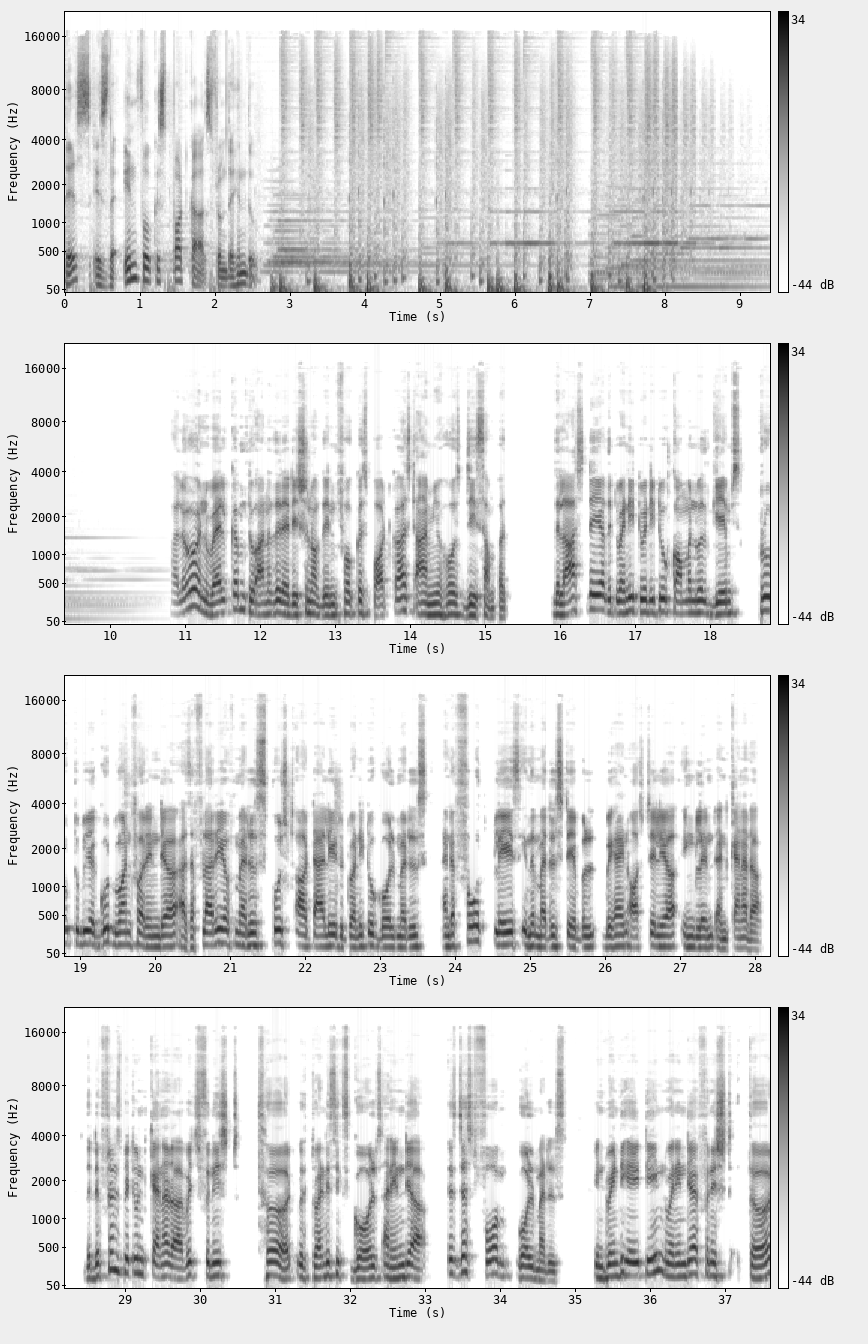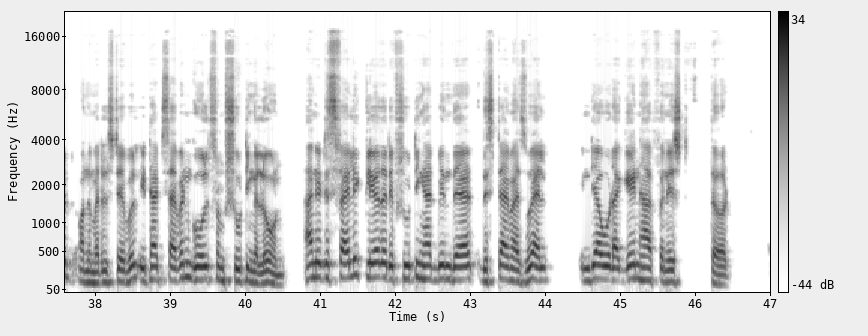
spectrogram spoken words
This is the In Focus podcast from The Hindu. Hello and welcome to another edition of the In Focus podcast. I'm your host G Sampath. The last day of the 2022 Commonwealth Games proved to be a good one for India as a flurry of medals pushed our tally to 22 gold medals and a fourth place in the medals table behind Australia, England, and Canada. The difference between Canada, which finished third with 26 golds, and India is just four gold medals. In 2018, when India finished third on the medals table, it had seven goals from shooting alone. And it is fairly clear that if shooting had been there this time as well, India would again have finished third.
